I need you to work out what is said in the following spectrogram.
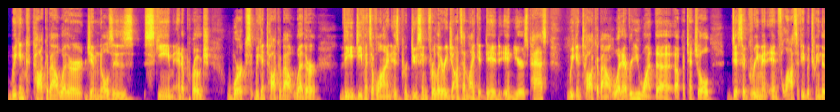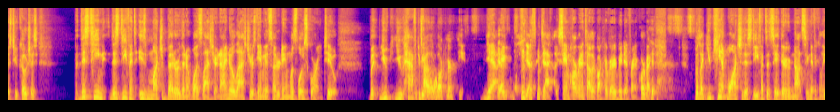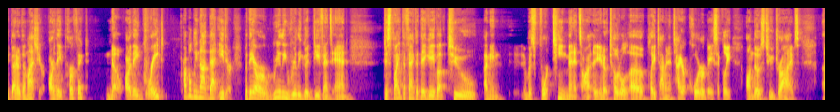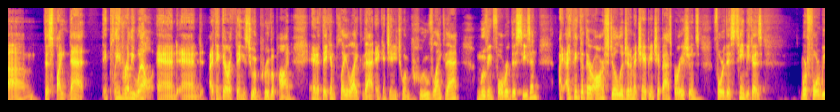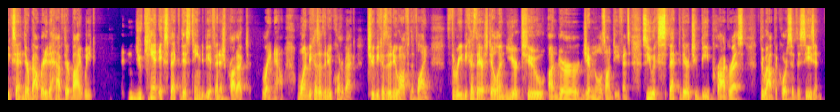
we can talk about whether Jim Knowles's scheme and approach works. We can talk about whether the defensive line is producing for Larry Johnson like it did in years past. We can talk about whatever you want the a potential disagreement in philosophy between those two coaches. But this team, this defense is much better than it was last year. And I know last year's game against Notre Dame was low scoring too. But you you have to be Tyler Buchner. Yeah, Yeah. yes, exactly. Sam Hartman and Tyler Buchner are very, very different at quarterback. But like you can't watch this defense and say they're not significantly better than last year. Are they perfect? No. Are they great? Probably not that either. But they are a really, really good defense. And despite the fact that they gave up two, I mean, it was 14 minutes on you know total of playtime, an entire quarter basically on those two drives. Um, despite that, they played really well, and and I think there are things to improve upon. And if they can play like that and continue to improve like that moving forward this season, I, I think that there are still legitimate championship aspirations for this team because we're four weeks in, they're about ready to have their bye week. You can't expect this team to be a finished product right now. One, because of the new quarterback, two, because of the new offensive line, three, because they are still in year two under Jim Knowles on defense. So you expect there to be progress throughout the course of the season.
